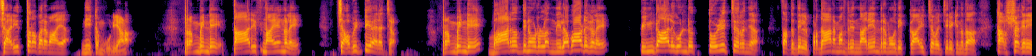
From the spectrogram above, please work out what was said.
ചരിത്രപരമായ നീക്കം കൂടിയാണ്. ട്രംപിന്റെ താരിഫ് നയങ്ങളെ ചവിട്ടിയരച്ച് ട്രംപിന്റെ ഭാരതത്തിനോടുള്ള നിലപാടുകളെ പിൻകാലുകൊണ്ട് തൊഴിച്ചെറിഞ്ഞ് സത്യത്തിൽ പ്രധാനമന്ത്രി നരേന്ദ്രമോദി കാഴ്ചവച്ചിരിക്കുന്നത് കർഷകരെ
